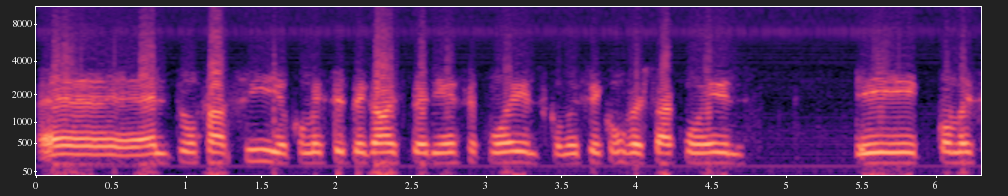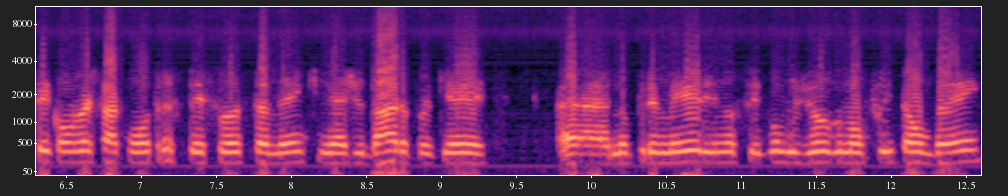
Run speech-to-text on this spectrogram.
é, Elton Saci, eu comecei a pegar uma experiência com eles, comecei a conversar com eles. E comecei a conversar com outras pessoas também que me ajudaram, porque é, no primeiro e no segundo jogo não fui tão bem,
